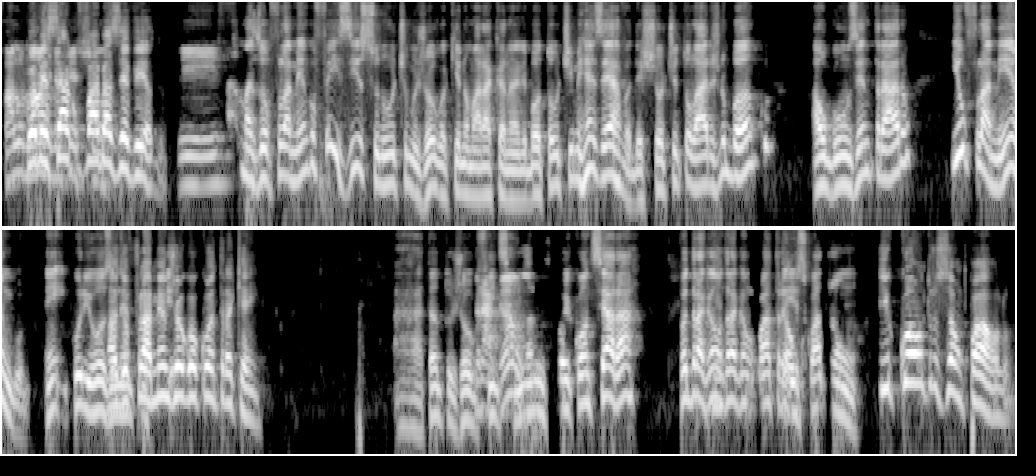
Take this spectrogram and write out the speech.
Fala o nome Começar com o. Fábio Azevedo. Isso. Mas o Flamengo fez isso no último jogo aqui no Maracanã. Ele botou o time reserva, deixou titulares no banco, alguns entraram. E o Flamengo, hein, curioso, Mas né? o Flamengo Porque- jogou contra quem? Ah, tanto jogo, fim de Dragão? semana foi contra o Ceará. Foi Dragão, Dragão 4 é Então, isso, 4 a 1. E contra o São Paulo?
